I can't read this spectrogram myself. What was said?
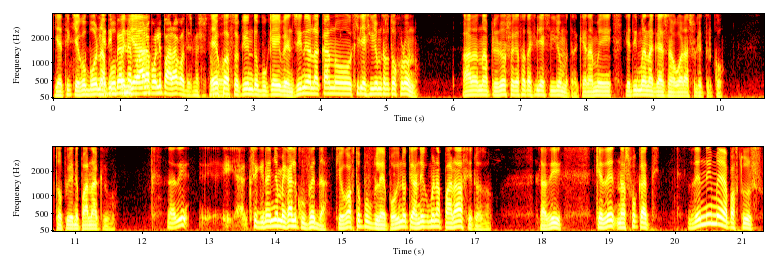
Γιατί και εγώ μπορώ Γιατί να πω, μπαίνουν παιδιά, πάρα πολλοί παράγοντες μέσα στο. έχω αυτοκίνητο που καίει βενζίνη, αλλά κάνω χίλια χιλιόμετρα το χρόνο. Άρα να πληρώσω για αυτά τα χίλια χιλιόμετρα. Και να μην... Γιατί με αναγκάζει να αγοράσω ηλεκτρικό, το οποίο είναι πανάκριβο. Δηλαδή, ε, ξεκινάει μια μεγάλη κουβέντα. Και εγώ αυτό που βλέπω είναι ότι ανοίγουμε ένα παράθυρο εδώ. Δηλαδή, και δεν, να σου πω κάτι. Δεν είμαι από αυτούς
